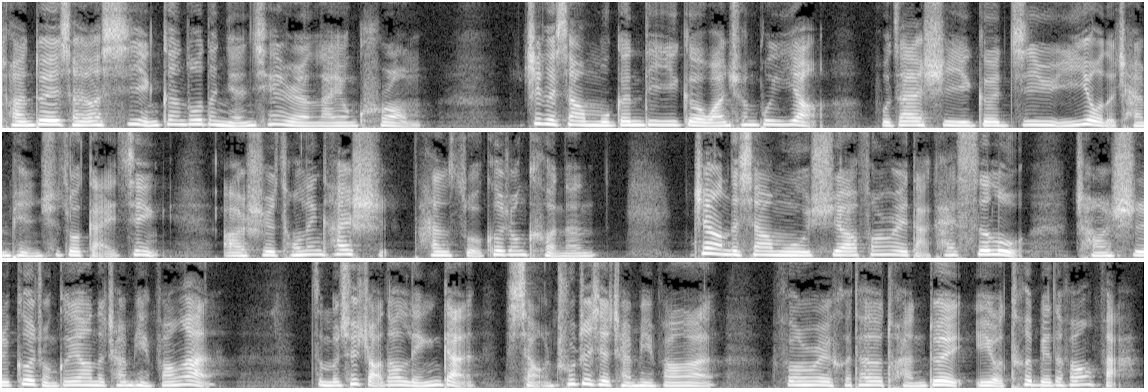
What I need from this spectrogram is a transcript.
团队想要吸引更多的年轻人来用 Chrome。这个项目跟第一个完全不一样，不再是一个基于已有的产品去做改进，而是从零开始探索各种可能。这样的项目需要丰瑞打开思路，尝试各种各样的产品方案。怎么去找到灵感，想出这些产品方案？丰瑞和他的团队也有特别的方法。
